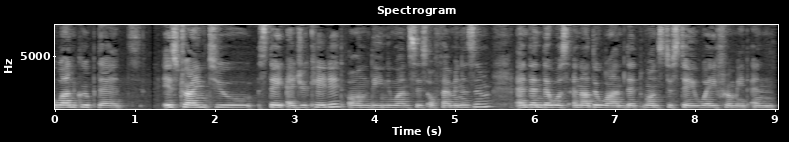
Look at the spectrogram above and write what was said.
one group that is trying to stay educated on the nuances of feminism and then there was another one that wants to stay away from it and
